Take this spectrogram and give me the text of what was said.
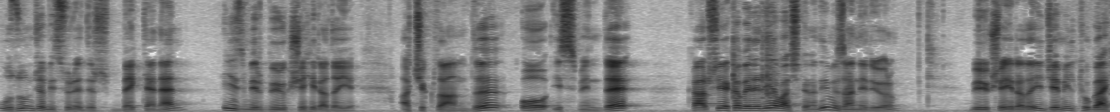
uzunca bir süredir beklenen İzmir Büyükşehir adayı açıklandı. O isminde Karşıyaka Belediye Başkanı değil mi zannediyorum? Büyükşehir adayı Cemil Tugay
